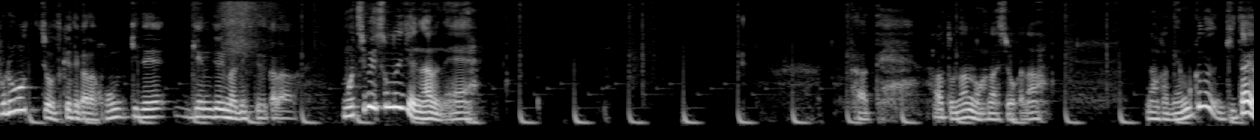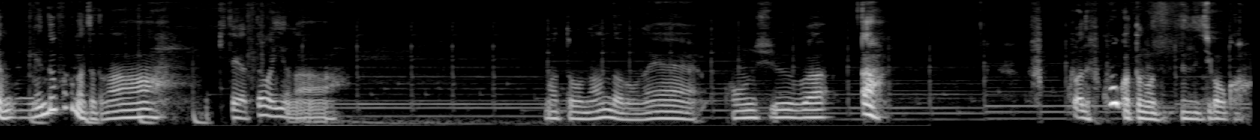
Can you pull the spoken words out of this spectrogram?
プロウォッチをつけてから本気で減量今できてるから、モチベーションの以上になるね。さて、あと何の話しようかな。なんか眠くなる、ギターめんどくさくなっちゃったな。ギターやった方がいいよな。あと、なんだろうね。今週は、ああれ、福岡とのは全然違うか。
